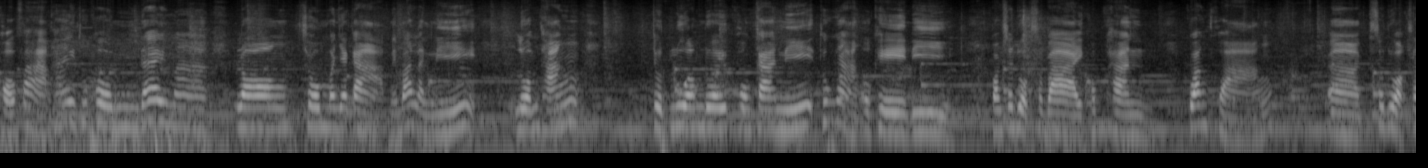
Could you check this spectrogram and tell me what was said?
ขอฝากให้ทุกคนได้มาลองชมบรรยากาศในบ้านหลังนี้ รวมทั้งจุดรวมโดยโครงการนี้ทุกอย่างโอเคดี ความสะดวกสบายครบครันกว้างขวาง สะดวกส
